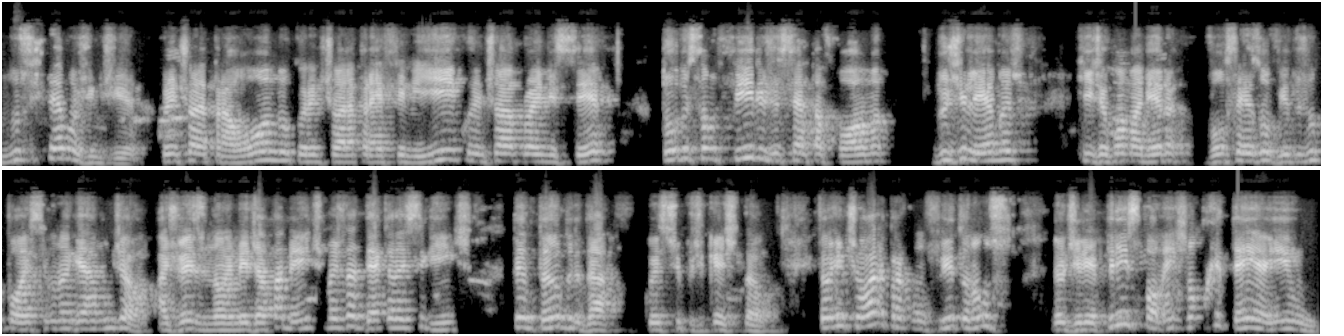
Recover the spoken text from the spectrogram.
no sistema hoje em dia. Quando a gente olha para a ONU, quando a gente olha para a FMI, quando a gente olha para a OMC, todos são filhos, de certa forma, dos dilemas que, de alguma maneira, vão ser resolvidos no pós-Segunda Guerra Mundial. Às vezes não imediatamente, mas nas décadas seguintes, tentando lidar com esse tipo de questão. Então a gente olha para conflito, não, eu diria, principalmente não porque tem aí um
